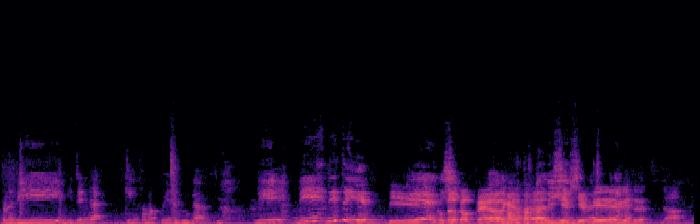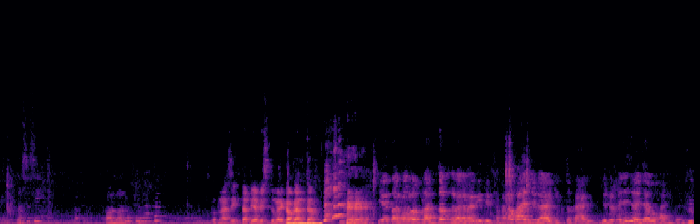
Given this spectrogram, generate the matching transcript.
pernah di ituin nggak king sama queen Enggak. di di di ituin Di Iya, di kopel-kopel iya, di gitu, kopel-kopelin di gitu. Ada nggak? gitu. Nah, masa sih tahun lalu pernah kan? Pernah sih, tapi habis itu mereka berantem. ya tahun lalu berantem gara-gara itu siapa tahu kalian juga gitu kan. Duduk aja sudah jauhan. Tuh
